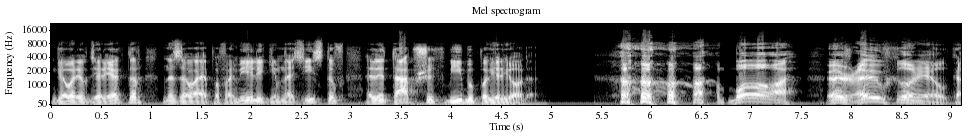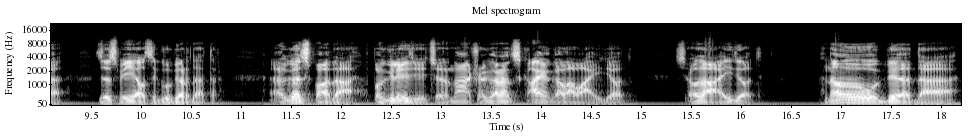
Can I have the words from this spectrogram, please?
говорил директор, называя по фамилии гимназистов, летавших мимо павильона. «Ха-ха-ха! Бо! Жив хурилка!» – засмеялся губернатор. «Господа, поглядите, наша городская голова идет. Сюда идет. «Ну, беда!»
